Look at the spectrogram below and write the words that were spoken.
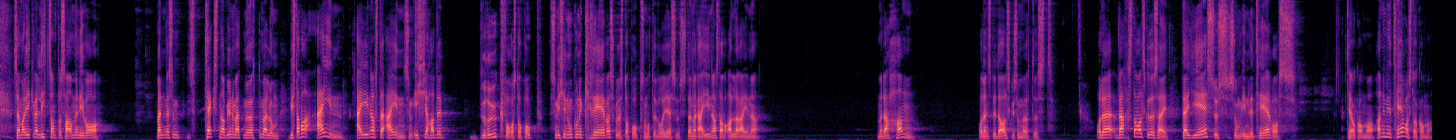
Så jeg må likevel litt sånn på samme nivå. Men, men som, teksten har begynner med et møte mellom Hvis det var én, eneste én, som ikke hadde bruk for å stoppe opp, som ikke noen kunne kreve skulle stoppe opp, så måtte det være Jesus. Den reneste av alle rene. Men det er han og den spedalske som møtes. Og Det verste av alt skulle jeg si, det er Jesus som inviterer oss til å komme. Han inviterer oss til å komme.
